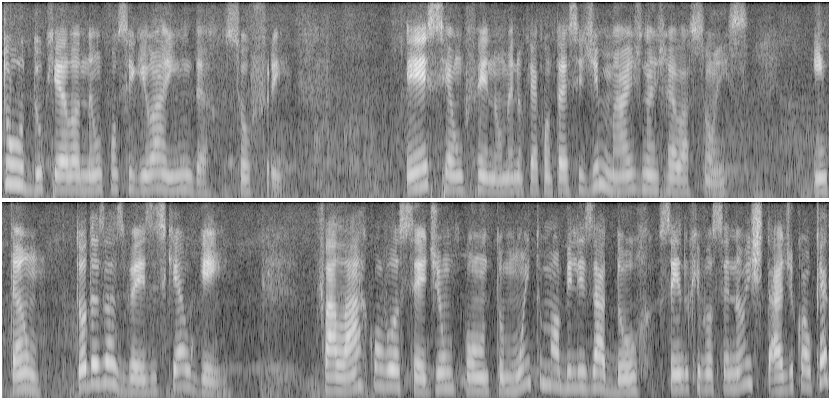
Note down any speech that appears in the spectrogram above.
tudo que ela não conseguiu ainda sofrer. Esse é um fenômeno que acontece demais nas relações. Então, Todas as vezes que alguém falar com você de um ponto muito mobilizador, sendo que você não está de qualquer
